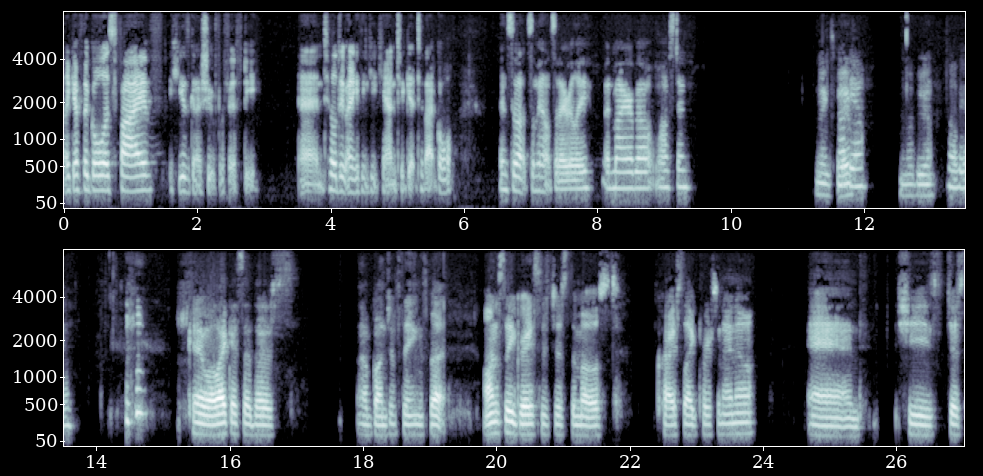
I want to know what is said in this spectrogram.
like if the goal is 5 he's going to shoot for 50 and he'll do anything he can to get to that goal. And so that's something else that I really admire about Austin. Thanks, babe. Love you. Love you. Love you. Okay, well, like I said, there's a bunch of things, but honestly, Grace is just the most Christ-like person I know, and she's just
